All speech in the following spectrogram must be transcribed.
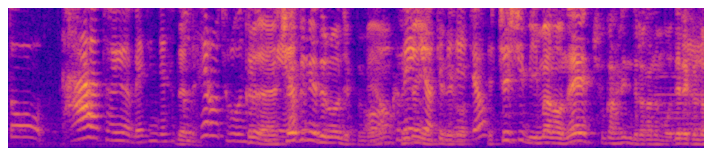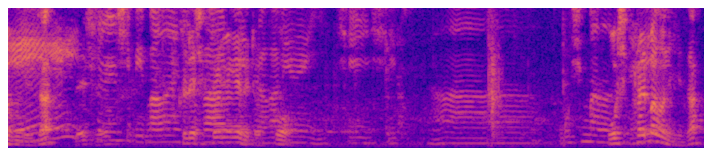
또다 저희가 매진 돼서 또 네네. 새로 들어온 그래 제품이에요. 최근에 들어온 제품이에요. 어, 금액이 굉장히 어떻게 인기되고 되죠? 72만 원에 추가 할인 들어가는 모델의 글러브입니다. 네, 네, 72만 원 클래식 추가 설명해 드렸고. 들어가면 2014 50만 원. 58만 원입니다.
